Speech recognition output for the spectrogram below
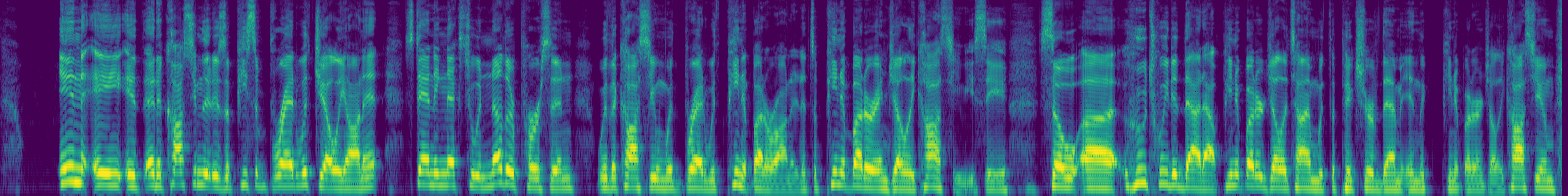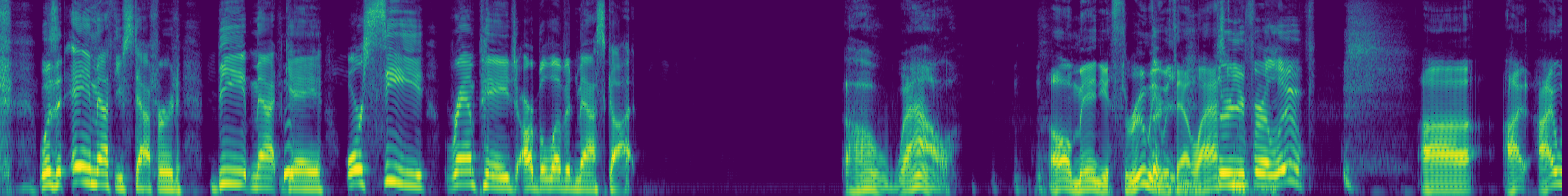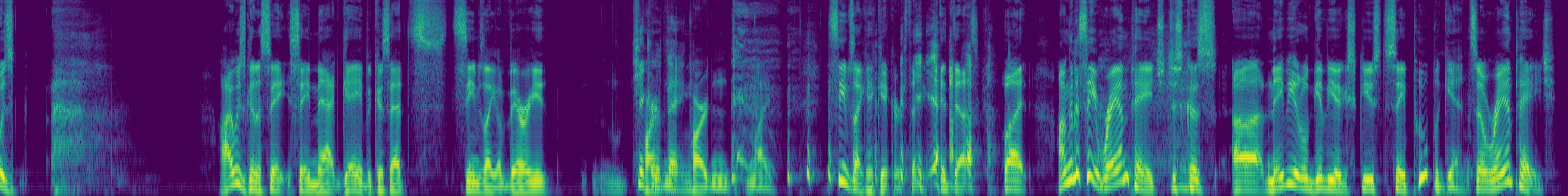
in a in a costume that is a piece of bread with jelly on it, standing next to another person with a costume with bread with peanut butter on it. It's a peanut butter and jelly costume, you see. So uh, who tweeted that out? Peanut butter jelly time with the picture of them in the peanut butter and jelly costume. Was it A. Matthew Stafford, B. Matt Gay, or C. Rampage, our beloved mascot? Oh wow. Oh man, you threw me with that last Threw you for a loop. Uh, I I was I was going to say say Matt Gay because that seems like a very Kicker pardon, thing. Pardon my. It seems like a kicker thing. It does, but I'm going to say Rampage just because uh, maybe it'll give you an excuse to say poop again. So Rampage.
